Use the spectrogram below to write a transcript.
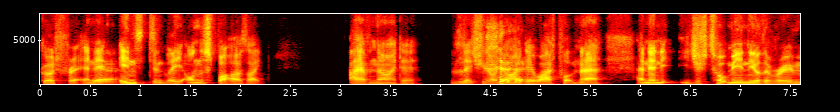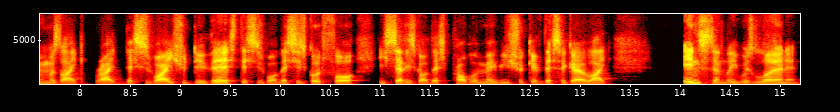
good for it. And yeah. it instantly on the spot, I was like, I have no idea. Literally got no idea why I've put them there. And then he just took me in the other room and was like, right, this is why you should do this. This is what this is good for. He said he's got this problem. Maybe you should give this a go. Like instantly was learning.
